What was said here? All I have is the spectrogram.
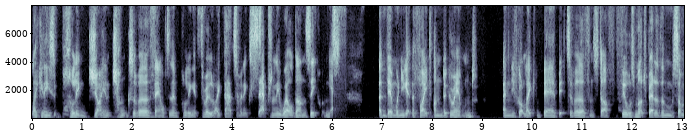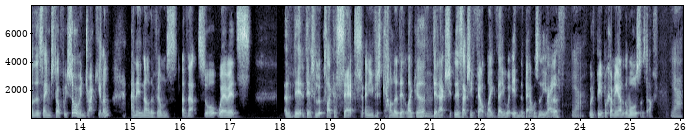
like, and he's pulling giant chunks of earth out and then pulling it through. Like, that's an exceptionally well done sequence. Yes. And then when you get the fight underground. And you've got like bare bits of earth and stuff. Feels much better than some of the same stuff we saw in Dracula and in other films of that sort, where it's th- this looks like a set and you've just colored it like earth. Mhm. It actually this actually felt like they were in the bowels of the Right. earth Yeah. with people coming out of the walls and stuff. Yeah.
